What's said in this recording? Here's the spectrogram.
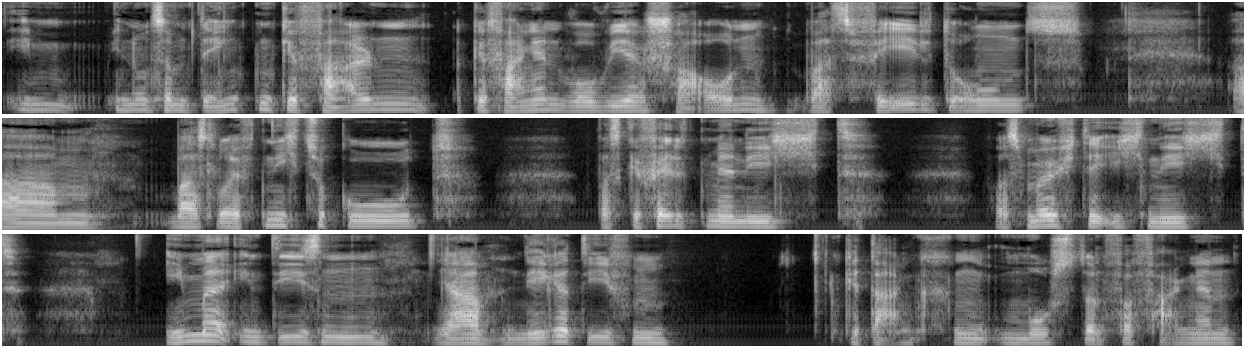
in, in unserem Denken gefallen, gefangen, wo wir schauen, was fehlt uns, ähm, was läuft nicht so gut, was gefällt mir nicht, was möchte ich nicht. Immer in diesen ja, negativen Gedankenmustern verfangen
